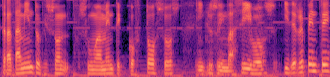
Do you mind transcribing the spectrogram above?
tratamientos que son sumamente costosos, incluso invasivos, y de repente,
